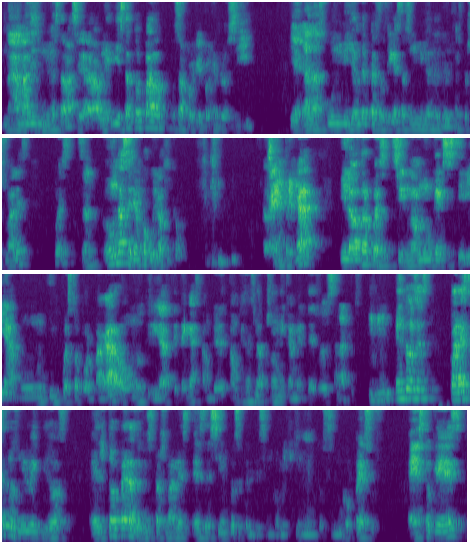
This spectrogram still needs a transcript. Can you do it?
nada más disminuir nuestra base grabable y está topado, o sea, porque por ejemplo, si ganas un millón de pesos y gastas un millón en deducciones personales, pues una sería un poco ilógico. En primera, y la otra, pues, si no, nunca existiría un impuesto por pagar o una utilidad que tengas, aunque, aunque seas una persona únicamente de esos salarios. Entonces, para este 2022, el tope de las deducciones personales es de 175.505 pesos. ¿Esto qué es?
